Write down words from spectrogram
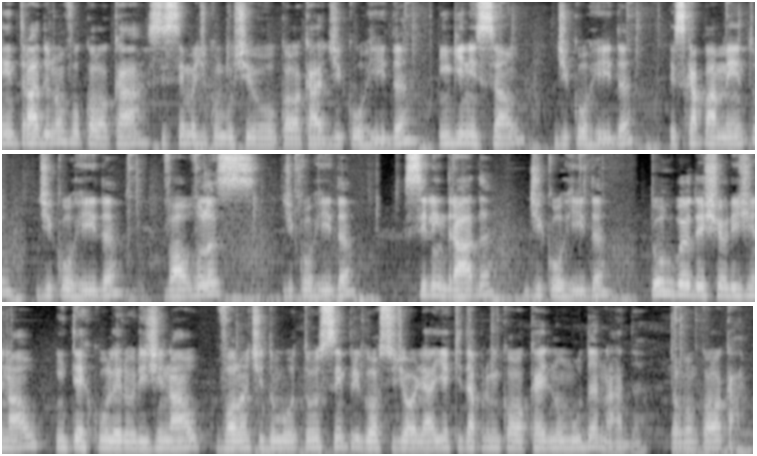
Entrada eu não vou colocar. Sistema de combustível eu vou colocar de corrida. Ignição de corrida. Escapamento de corrida. Válvulas de corrida. Cilindrada de corrida. Turbo eu deixei original, intercooler original, volante do motor sempre gosto de olhar e aqui dá para me colocar ele não muda nada. Então vamos colocar.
